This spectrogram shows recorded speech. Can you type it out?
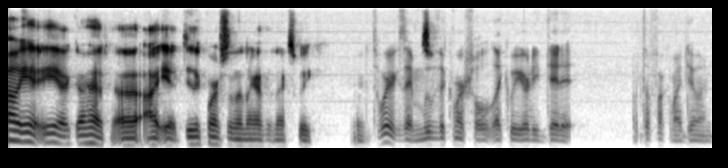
Oh yeah, yeah. Go ahead. Uh, I yeah, do the commercial, and then I got the next week. It's weird because I moved the commercial like we already did it. What the fuck am I doing?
